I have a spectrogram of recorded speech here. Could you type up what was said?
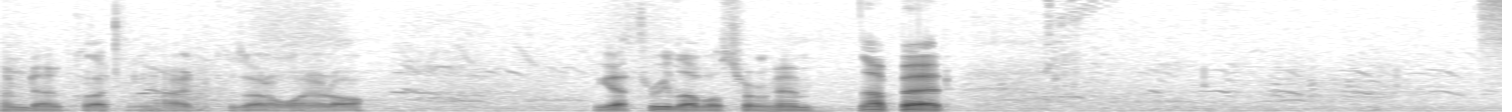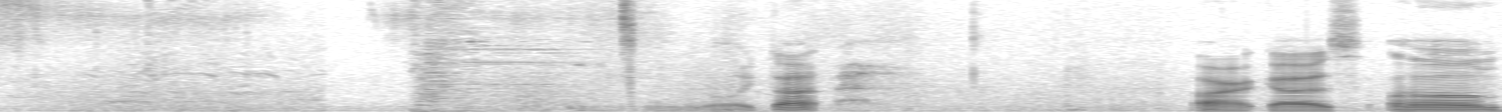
I'm done collecting hide because I don't want it all. We got three levels from him. Not bad. Like that. Alright, guys. Um,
